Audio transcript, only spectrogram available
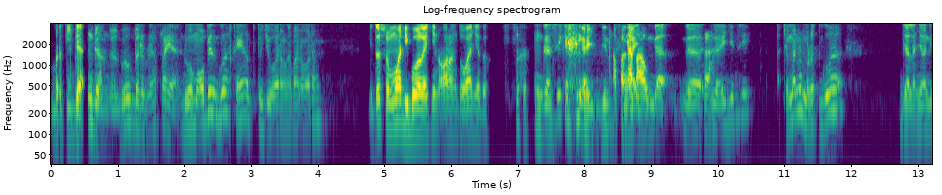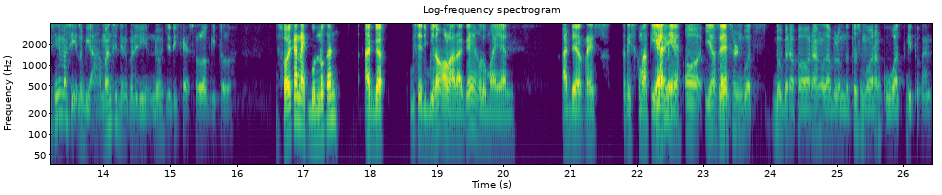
bertiga. enggak enggak. Gue berberapa ya? Dua mobil gue kayaknya tujuh orang delapan orang. Itu semua dibolehin orang tuanya tuh. enggak sih kayak nggak izin. Apa nggak tahu? nggak nggak nggak izin sih. Cuman menurut gue jalan-jalan di sini masih lebih aman sih daripada di Indo. Jadi kayak slow gitu loh. Soalnya kan naik gunung kan agak bisa dibilang olahraga yang lumayan ada risk risk Iya, kematiannya iya. ya. Oh, iya Maksudnya- concern buat beberapa orang lah, belum tentu semua orang kuat gitu kan.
